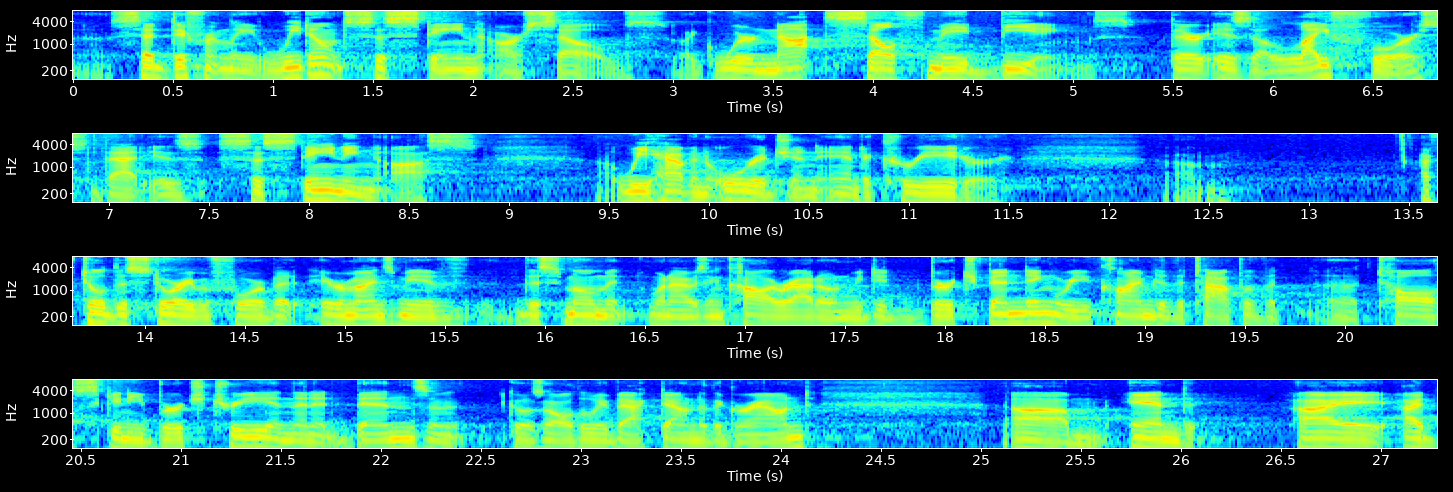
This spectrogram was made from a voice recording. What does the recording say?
Uh, said differently, we don't sustain ourselves. Like we're not self made beings. There is a life force that is sustaining us. Uh, we have an origin and a creator. Um, I've told this story before, but it reminds me of this moment when I was in Colorado and we did birch bending, where you climb to the top of a, a tall, skinny birch tree and then it bends and it goes all the way back down to the ground. Um, and I, I,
